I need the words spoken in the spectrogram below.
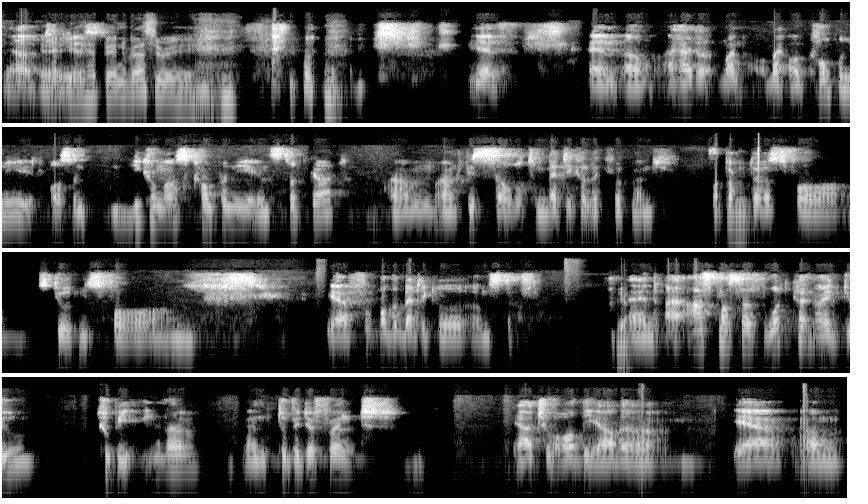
yeah, 10 years. Happy anniversary. yes. And um, I had a, my, my own company. It was an e-commerce company in Stuttgart. Um, and we sold medical equipment for doctors, for students, for, um, yeah, for all the medical um, stuff. Yeah. And I asked myself, what can I do to be other and to be different, yeah, to all the other, yeah, um,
